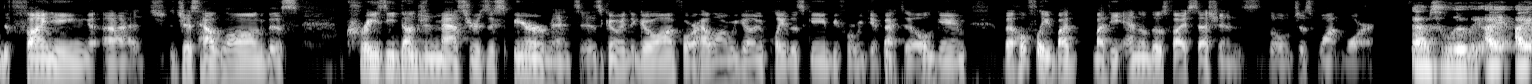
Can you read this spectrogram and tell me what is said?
defining uh, just how long this crazy dungeon masters experiment is going to go on for how long are we going to play this game before we get back to the old game. But hopefully by by the end of those five sessions they'll just want more. Absolutely. I i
